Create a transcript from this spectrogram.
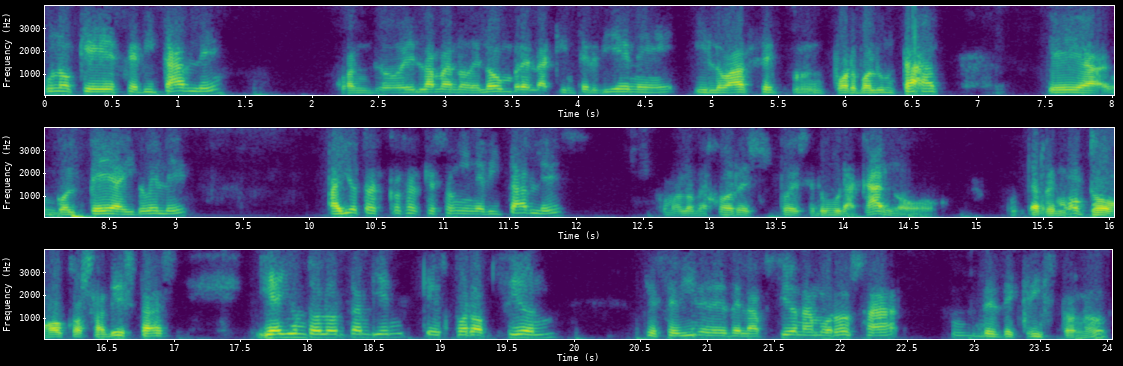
Uno que es evitable, cuando es la mano del hombre la que interviene y lo hace por voluntad, que golpea y duele. Hay otras cosas que son inevitables, como a lo mejor es, puede ser un huracán o un terremoto o cosas de estas. Y hay un dolor también que es por opción, que se vive desde la opción amorosa desde Cristo, ¿no?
